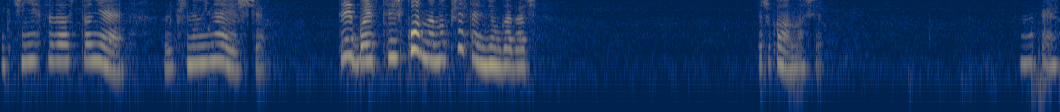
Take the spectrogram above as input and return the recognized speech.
Jak ci nie chce dać, to nie. Ale przynajmniej najesz się. Ty, bo jesteś głodna, no przestań z nią gadać. Dlaczego ona się... Okej.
